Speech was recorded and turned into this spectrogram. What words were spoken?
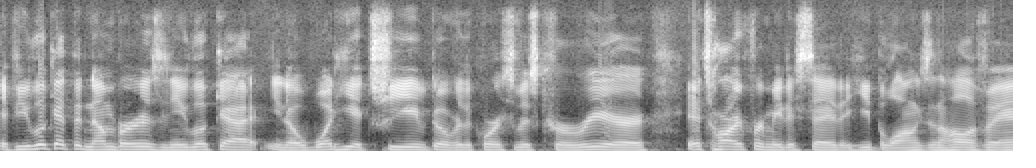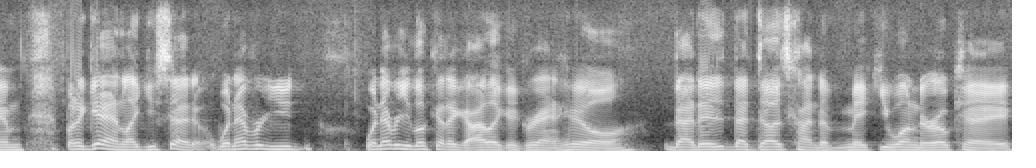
if you look at the numbers and you look at you know what he achieved over the course of his career, it's hard for me to say that he belongs in the Hall of Fame. But again, like you said, whenever you, whenever you look at a guy like a Grant Hill, that is that does kind of make you wonder. Okay,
